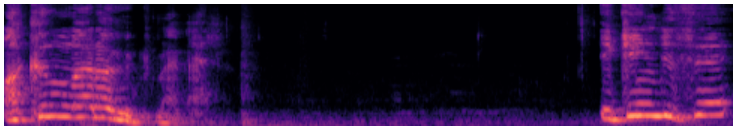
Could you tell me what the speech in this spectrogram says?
akıllara hükmeder. İkincisi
